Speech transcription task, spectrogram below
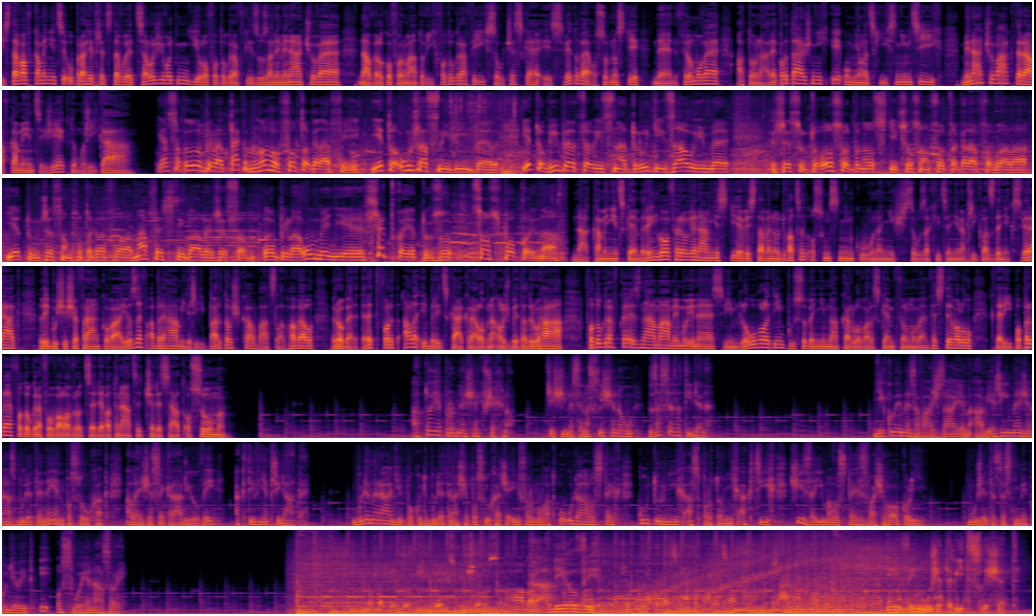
Výstava v Kamenici u Prahy představuje celoživotní dílo fotografky Zuzany Mináčové. Na velkoformátových fotografiích jsou české i světové osobnosti, nejen filmové, a to na reportážních i uměleckých snímcích. Mináčová, která v Kamenici žije, k tomu říká. Ja som urobila tak mnoho fotografií. Je to úžasný výber. Je to výber, ktorý snad ľudí zaujme že sú tu osobnosti, čo som fotografovala. Je tu, že som fotografovala na festivale, že som robila umenie, všetko je tu, som spokojná. Na kamenickém Ringhoferově náměstí je vystaveno 28 snímků, na nichž jsou zachyceni například Zdeněk Svěrák, Libuše Šafránková, Josef Abraham, Jiří Bartoška, Václav Havel, Robert Redford, ale i britská královna Alžběta II. Fotografka je známá mimo jiné svým dlouholetým působením na Karlovarském filmovém festivalu festivalu, který poprvé fotografovala v roce 1968. A to je pro dnešek všechno. Těšíme se na slyšenou zase za týden. Děkujeme za váš zájem a věříme, že nás budete nejen poslouchat, ale že se k rádiu vy aktivně přidáte. Budeme rádi, pokud budete naše posluchače informovat o událostech, kulturních a sportovních akcích či zajímavostech z vašeho okolí. Můžete se s nimi podělit i o svoje názory. Rádio Vy. I vy můžete být slyšet.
